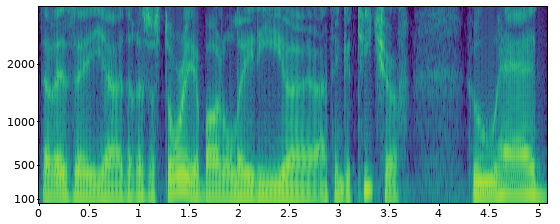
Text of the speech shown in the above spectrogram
There is a uh, there is a story about a lady, uh, I think a teacher, who had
